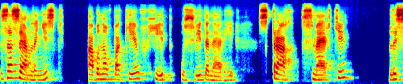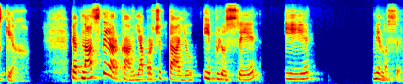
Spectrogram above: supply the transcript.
заземленість або навпаки вхід у світ енергії, страх смерті близьких. П'ятнадцятий аркан я прочитаю і плюси, і мінуси.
